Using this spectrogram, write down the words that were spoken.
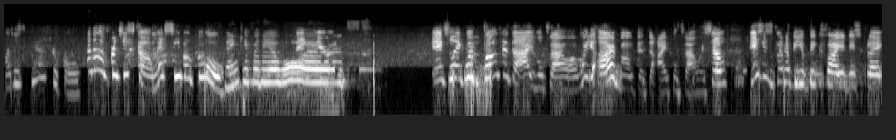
What is beautiful? Hello, Francisco. Merci beaucoup. Thank you for the awards. It's like we're both at the Eiffel Tower. We are both at the Eiffel Tower. So this is gonna be a big fire display,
